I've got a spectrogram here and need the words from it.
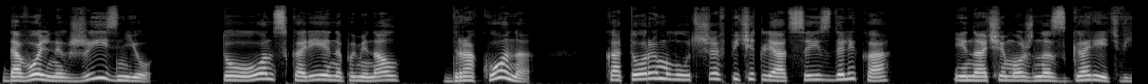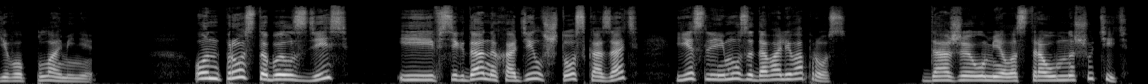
довольных жизнью, то он скорее напоминал дракона, которым лучше впечатляться издалека, иначе можно сгореть в его пламени. Он просто был здесь и всегда находил, что сказать, если ему задавали вопрос. Даже умел остроумно шутить,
